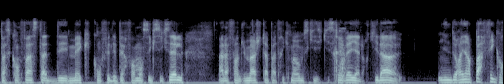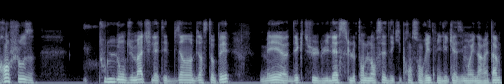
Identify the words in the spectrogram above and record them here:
parce qu'en face, tu as des mecs qui ont fait des performances XXL. À la fin du match, tu as Patrick Mahomes qui, qui se réveille alors qu'il a, mine de rien, pas fait grand-chose. Tout le long du match, il a été bien, bien stoppé. Mais euh, dès que tu lui laisses le temps de lancer, dès qu'il prend son rythme, il est quasiment inarrêtable.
